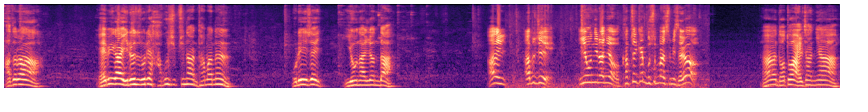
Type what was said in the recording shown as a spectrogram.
아들아, 애비가 이런 소리 하고 싶지는 않다마는, 우리 이제 이혼하련다. 아니, 아버지. 이혼이라뇨? 갑자기 무슨 말씀이세요? 아, 너도 알잖냐.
